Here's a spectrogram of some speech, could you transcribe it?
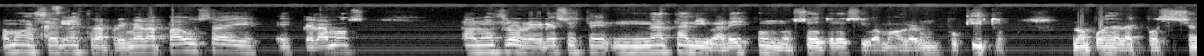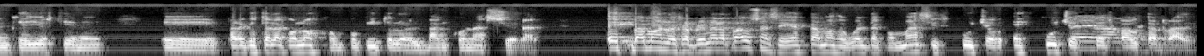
Vamos a hacer nuestra primera pausa y esperamos a nuestro regreso esté Natalie Varés con nosotros y vamos a hablar un poquito, no pues de la exposición que ellos tienen, eh, para que usted la conozca un poquito lo del Banco Nacional. Eh, vamos a nuestra primera pausa, enseguida estamos de vuelta con más y escucho, escucho usted Pauta Radio.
